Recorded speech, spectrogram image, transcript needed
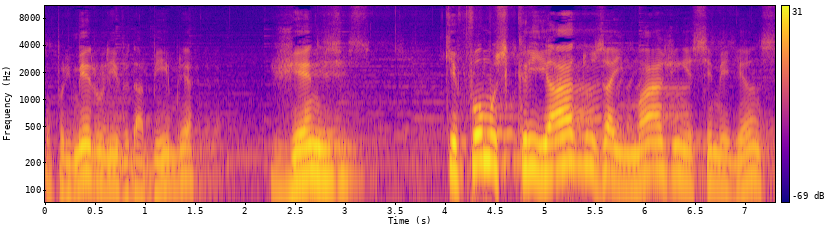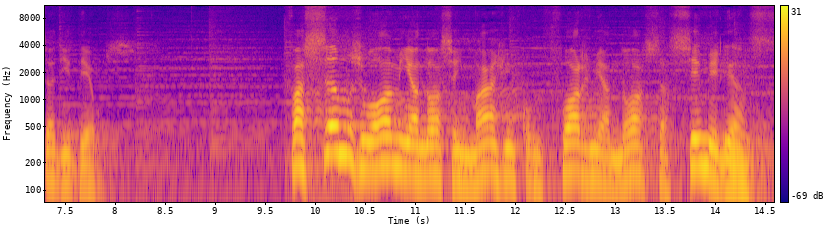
o primeiro livro da Bíblia, Gênesis, que fomos criados à imagem e semelhança de Deus. Façamos o homem à nossa imagem conforme a nossa semelhança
